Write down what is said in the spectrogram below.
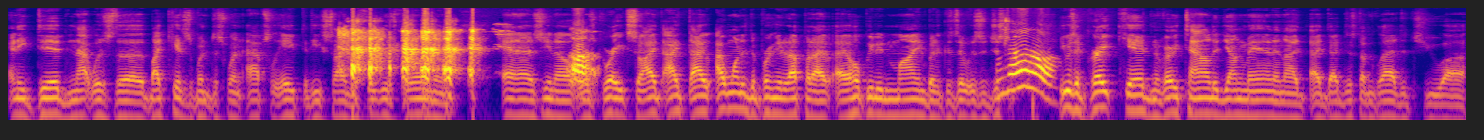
And he did, and that was the, my kids went just went absolutely ape that he signed the figures for him. And, and as you know, it was oh. great. So I, I, I, I wanted to bring it up, but I, I hope you didn't mind, but because it was just, no. he was a great kid and a very talented young man, and I, I, I just, I'm glad that you, uh,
